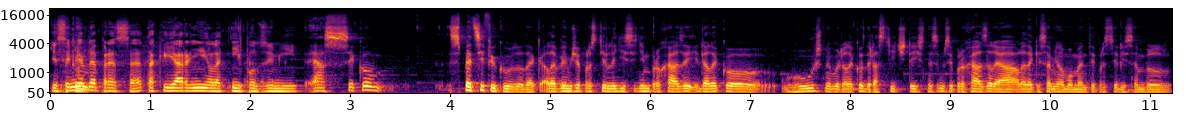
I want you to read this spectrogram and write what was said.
Jsi měl deprese, taky jarní, letní, podzimní? Já jako specifikuju to tak, ale vím, že prostě lidi si tím procházejí i daleko hůř nebo daleko drastičtěji, než jsem si procházel já, ale taky jsem měl momenty, prostě, když jsem byl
